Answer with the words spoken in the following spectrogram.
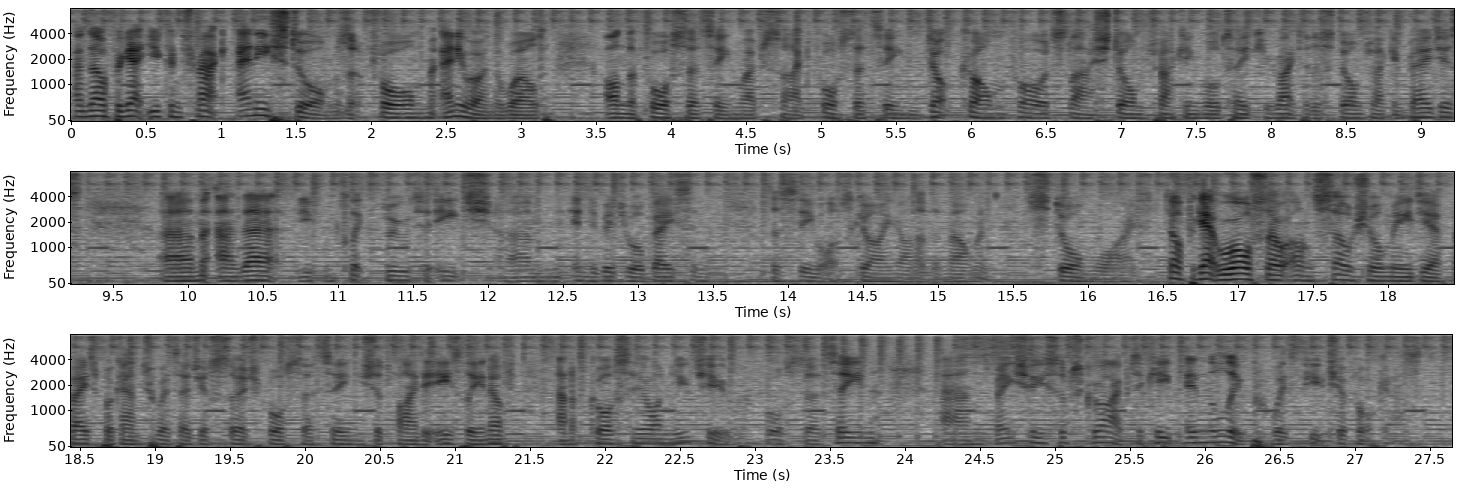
And don't forget you can track any storms that form anywhere in the world on the Force 13 website. Force13.com forward slash storm tracking will take you right to the storm tracking pages um, and there you can click through to each um, individual basin to see what's going on at the moment storm-wise. Don't forget we're also on social media, Facebook and Twitter, just search Force 13, you should find it easily enough, and of course here on YouTube, Force 13, and make sure you subscribe to keep in the loop with future forecasts.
